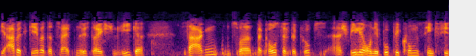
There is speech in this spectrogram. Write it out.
die Arbeitgeber der zweiten österreichischen Liga sagen, und zwar der Großteil der Clubs, äh, Spiele ohne Publikum sind für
